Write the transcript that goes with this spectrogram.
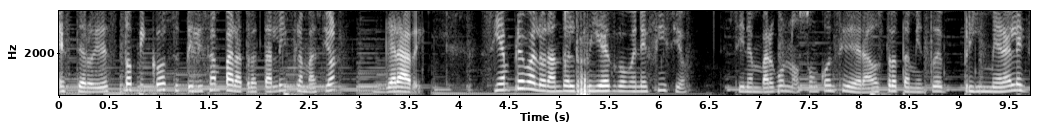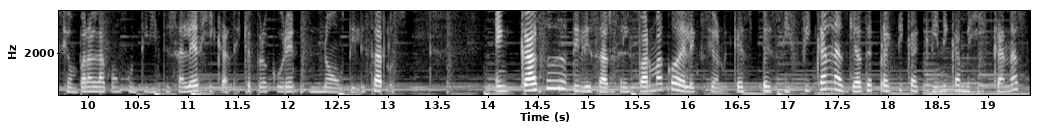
Esteroides tópicos se utilizan para tratar la inflamación grave, siempre valorando el riesgo-beneficio. Sin embargo, no son considerados tratamiento de primera elección para la conjuntivitis alérgica, así que procuren no utilizarlos. En caso de utilizarse el fármaco de elección que especifican las guías de práctica clínica mexicanas,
